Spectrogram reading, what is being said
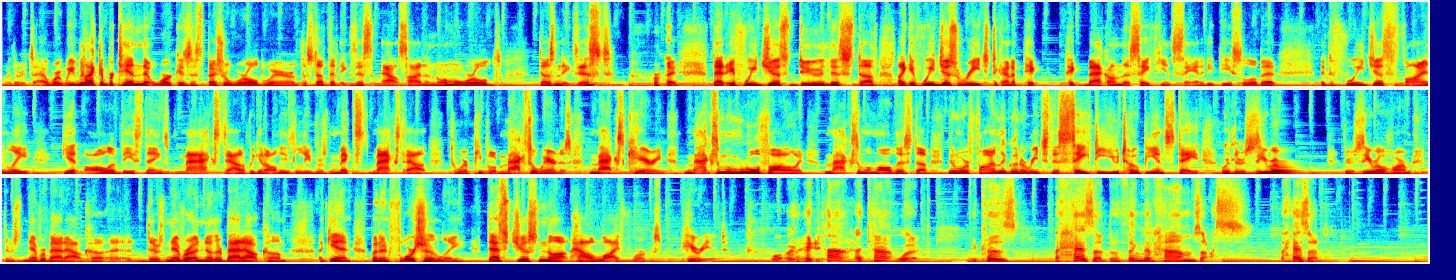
whether it's we, we like to pretend that work is a special world where the stuff that exists outside of normal worlds doesn't exist right? That if we just do this stuff, like if we just reach to kind of pick pick back on the safety and sanity piece a little bit, that if we just finally get all of these things maxed out, if we get all these levers mixed maxed out to where people are max awareness, max caring, maximum rule following, maximum all this stuff, then we're finally going to reach this safety utopian state where there's zero there's zero harm there's never bad outcome uh, there's never another bad outcome again but unfortunately that's just not how life works period well, it, it can't. It can't work because the hazard, the thing that harms us, the hazard.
